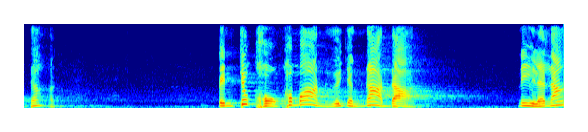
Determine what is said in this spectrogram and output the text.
ำนาจ เป็นเจ้าของพม่าเหนืออย่างหน้าด้าน นี่แหละนะ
